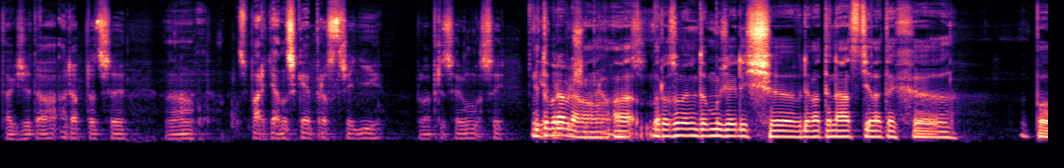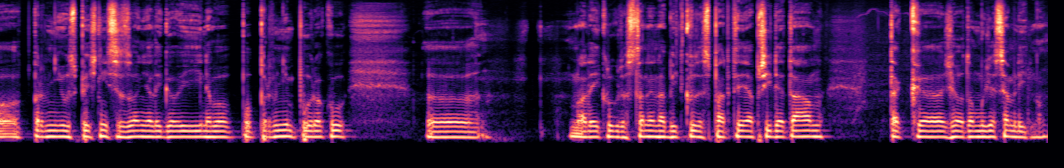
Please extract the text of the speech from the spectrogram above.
takže ta adaptace na spartianské prostředí byla přece jenom asi... Je to pravda, no. A rozumím tomu, že když eh, v 19 letech eh, po první úspěšné sezóně ligový nebo po prvním půl roku eh, mladý kluk dostane nabídku ze Sparty a přijde tam, tak že ho to může semlít. No.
